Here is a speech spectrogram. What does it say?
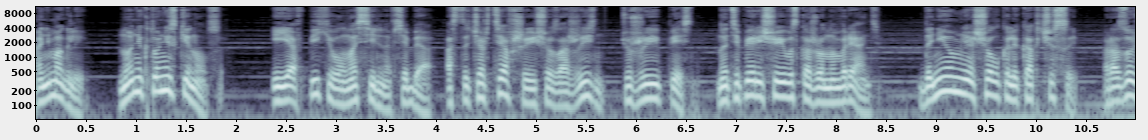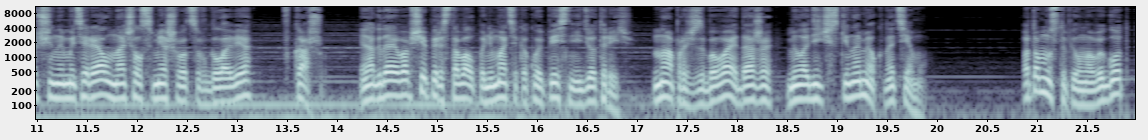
они могли. Но никто не скинулся. И я впихивал насильно в себя осточертевшие еще за жизнь чужие песни, но теперь еще и в искаженном варианте. Дни у меня щелкали как часы. Разученный материал начал смешиваться в голове в кашу. Иногда я вообще переставал понимать, о какой песне идет речь, напрочь забывая даже мелодический намек на тему. Потом наступил Новый год,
